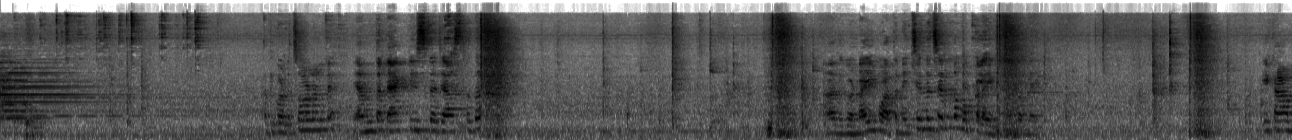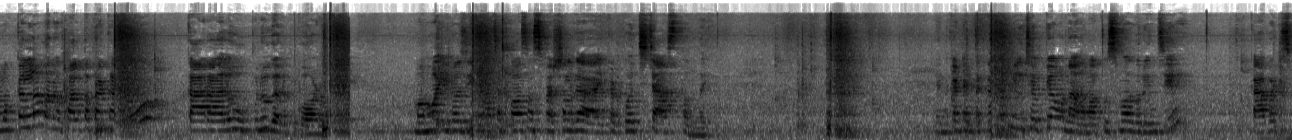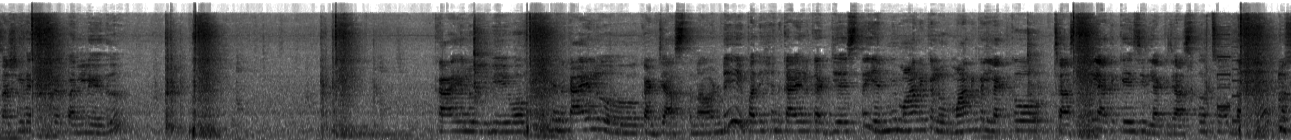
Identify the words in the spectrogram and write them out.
అదిగోండి చూడండి ఎంత ప్రాక్టీస్గా చేస్తుందో. అదిగోండి అయిపోతున్నాయి. చిన్న చిన్న ముక్కలు అయిపోతున్నాయి. ఇక ఆ ముక్కల్లో మనం కొలత ప్రకారం కారాలు ఉప్పులు కలుపుకోవడం. మా అమ్మ ఈరోజు ఈ పచ్చడి కోసం స్పెషల్గా ఇక్కడికి వచ్చి చేస్తుంది. ఎందుకంటే ఇంతకన్నా మీకు చెప్పే ఉన్నాను మా కుసుమ గురించి. కాబట్టి స్పెషల్గా చెప్పే పని లేదు. కాయలు ఇవి ఓ పదిహేను కాయలు కట్ చేస్తున్నామండి. ఈ పదిహేను కాయలు కట్ చేస్తే ఎన్ని మానికలు మానికలు లెక్క చేస్తాయి లేదా కేజీ లెక్క చేస్తా చూద్దాము.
